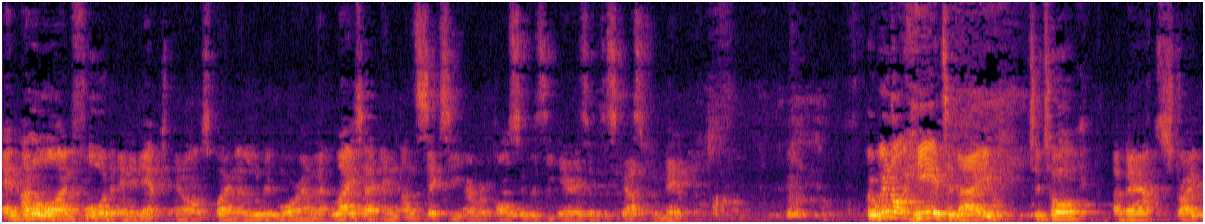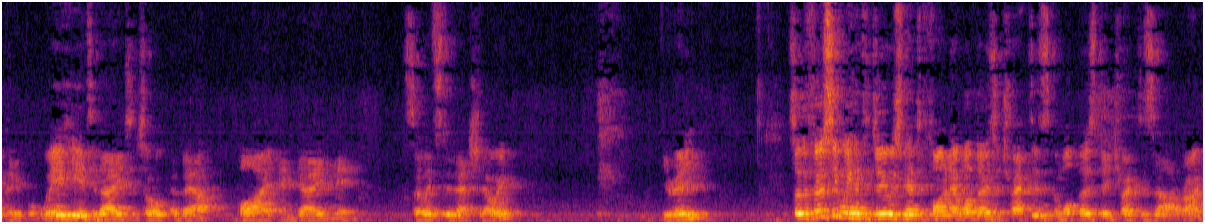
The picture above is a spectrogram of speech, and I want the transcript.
and unaligned, flawed, and inept, and I'll explain a little bit more around that later, and unsexy and repulsive as the areas of disgust for men. But we're not here today to talk about straight people. We're here today to talk about bi and gay men. So let's do that, shall we? You ready? So the first thing we had to do is we had to find out what those attractors and what those detractors are, right?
